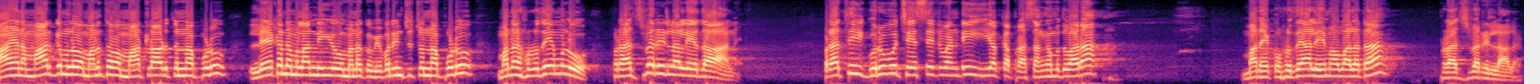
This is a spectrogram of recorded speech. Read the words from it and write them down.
ఆయన మార్గంలో మనతో మాట్లాడుతున్నప్పుడు లేఖనములన్నీ మనకు వివరించుచున్నప్పుడు మన హృదయములు ప్రజ్వరిల్లలేదా అని. ప్రతి గురువు చేసేటువంటి ఈ యొక్క ప్రసంగం ద్వారా మన యొక్క హృదయాలు ఏమవ్వాలట? ప్రజ్వరిల్లాలట.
